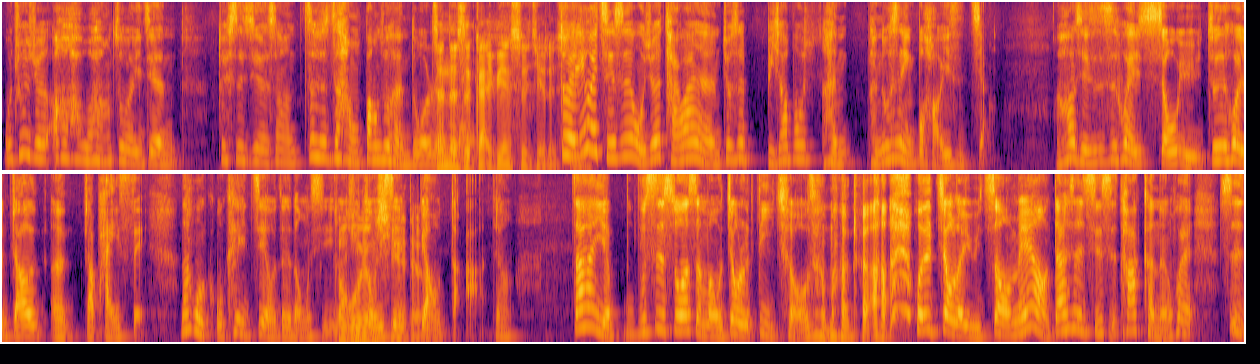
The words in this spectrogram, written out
我就会觉得啊、我好像做了一件对世界上真的是好像帮助很多人、真的是欸改变世界的事。对，因为其实我觉得台湾人就是比较不很很多事情不好意思讲，然后其实是会羞于，就是会比较呃比较拍谁。那我我可以借由这个东西来去做一些表达，这样。当然也不不是说什么我救了地球什么的、啊，或者救了宇宙，没有。但是其实它可能会是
